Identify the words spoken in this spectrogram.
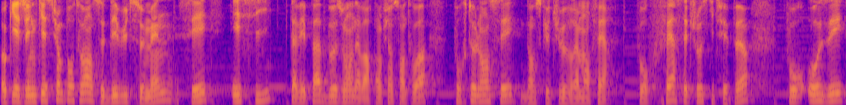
Ok, j'ai une question pour toi en ce début de semaine, c'est et si t'avais pas besoin d'avoir confiance en toi pour te lancer dans ce que tu veux vraiment faire, pour faire cette chose qui te fait peur, pour oser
